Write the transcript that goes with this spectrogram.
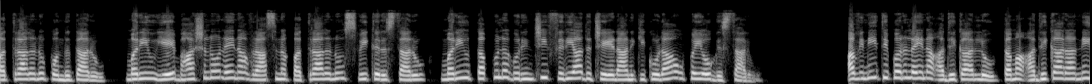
పత్రాలను పొందుతారు మరియు ఏ భాషలోనైనా వ్రాసిన పత్రాలను స్వీకరిస్తారు మరియు తప్పుల గురించి ఫిర్యాదు చేయడానికి కూడా ఉపయోగిస్తారు. అవినీతిపరులైన అధికారులు తమ అధికారాన్ని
